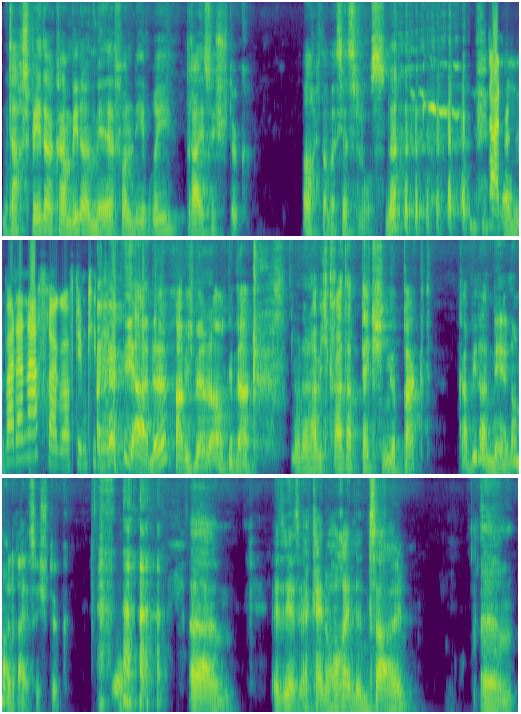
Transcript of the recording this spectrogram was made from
Ein Tag später kam wieder ein Mail von Libri, 30 Stück. Oh, dachte, was ist jetzt los? Ne? Dann war da Nachfrage auf dem Titel. ja, ne? Habe ich mir dann auch gedacht. Und dann habe ich gerade das Päckchen gepackt, kam wieder ein Mail, nochmal 30 Stück. So. ähm, es sind jetzt keine horrenden Zahlen. Ähm,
